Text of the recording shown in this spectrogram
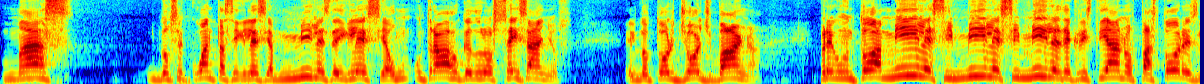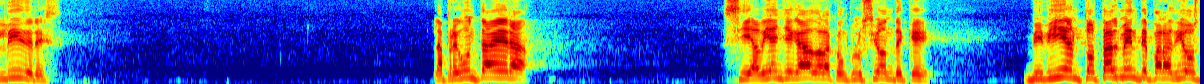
Más, no sé cuántas iglesias, miles de iglesias, un, trabajo que duró seis años. El doctor George Barna preguntó a miles y miles y miles de cristianos, pastores, líderes. La pregunta era si habían llegado a la conclusión de que vivían totalmente para Dios,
